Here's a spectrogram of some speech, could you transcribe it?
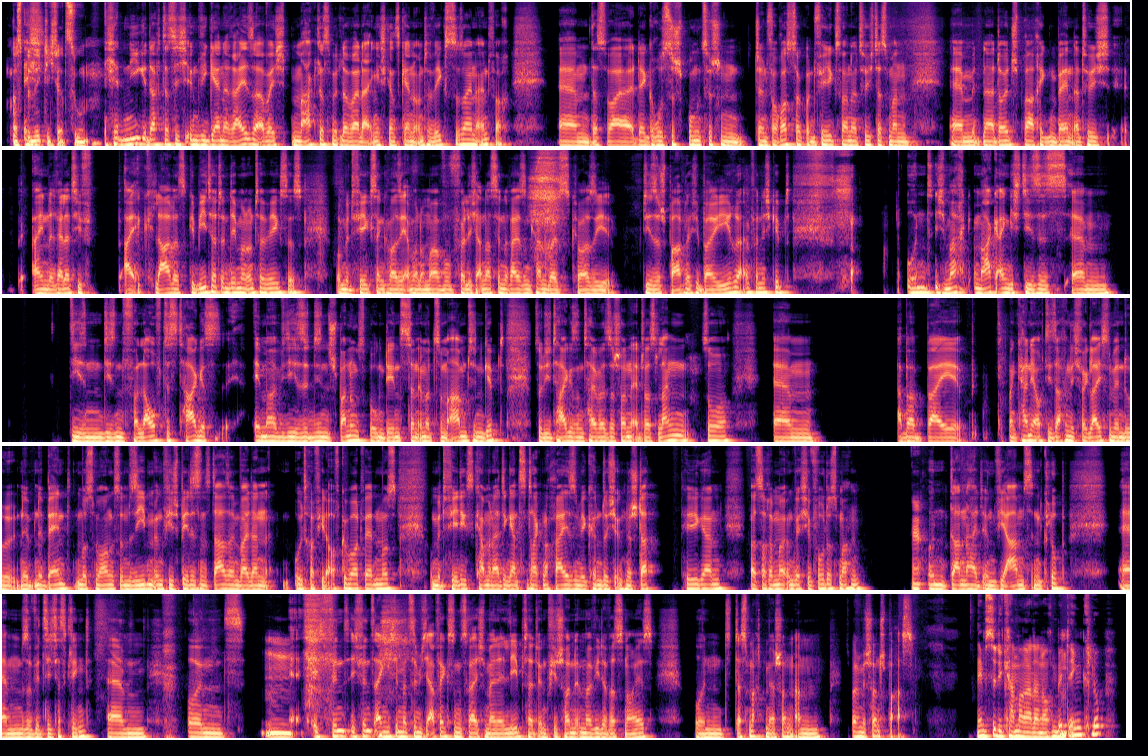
was bewegt ich, dich dazu? Ich hätte nie gedacht, dass ich irgendwie gerne reise, aber ich mag das mittlerweile eigentlich ganz gerne unterwegs zu sein einfach. Ähm, das war der große Sprung zwischen Jennifer Rostock und Felix war natürlich, dass man äh, mit einer deutschsprachigen Band natürlich ein relativ klares Gebiet hat, in dem man unterwegs ist und mit Felix dann quasi einfach nochmal wo völlig anders hinreisen kann, weil es quasi diese sprachliche Barriere einfach nicht gibt. Und ich mag, mag eigentlich dieses, ähm, diesen, diesen Verlauf des Tages immer diese, diesen Spannungsbogen, den es dann immer zum Abend hin gibt. So, die Tage sind teilweise schon etwas lang, so. Ähm, aber bei, man kann ja auch die Sachen nicht vergleichen, wenn du, eine ne Band muss morgens um sieben irgendwie spätestens da sein, weil dann ultra viel aufgebaut werden muss. Und mit Felix kann man halt den ganzen Tag noch reisen. Wir können durch irgendeine Stadt pilgern, was auch immer, irgendwelche Fotos machen. Ja. Und dann halt irgendwie abends in den Club, ähm, so witzig das klingt. Ähm, und mm. ich finde ich finde es eigentlich immer ziemlich abwechslungsreich. Man erlebt halt irgendwie schon immer wieder was Neues. Und das macht mir schon am, das macht mir schon Spaß. Nimmst du die Kamera dann auch mit in den Club?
